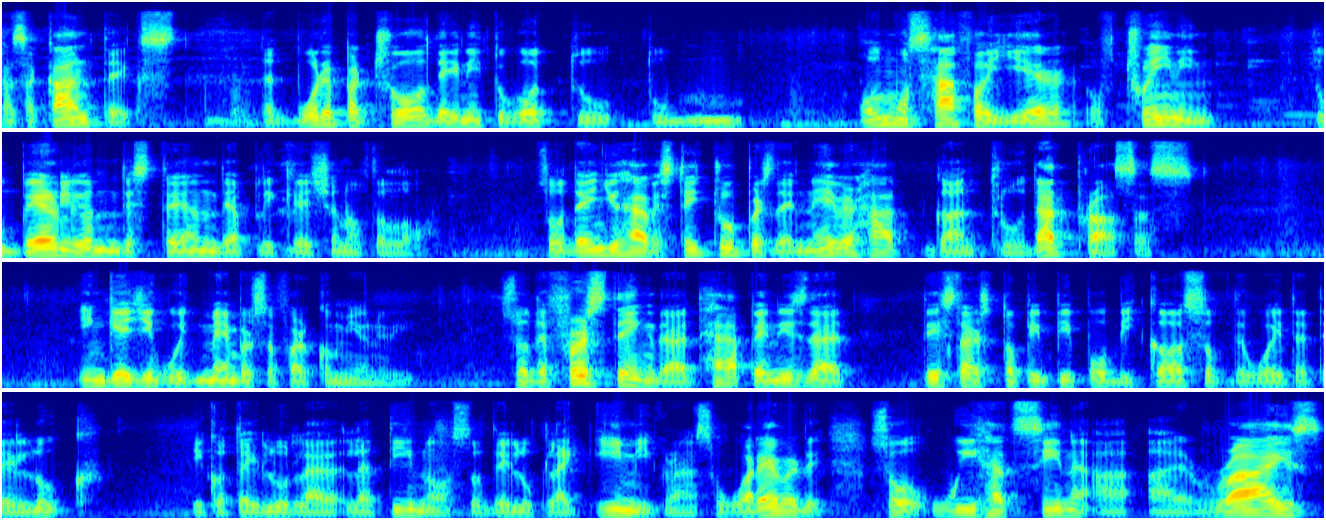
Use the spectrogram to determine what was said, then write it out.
as a context that Border Patrol they need to go to to almost half a year of training to barely understand the application of the law. So then you have state troopers that never had gone through that process, engaging with members of our community. So the first thing that happened is that they start stopping people because of the way that they look, because they look like Latinos, so they look like immigrants, or whatever. They, so we had seen a, a rise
